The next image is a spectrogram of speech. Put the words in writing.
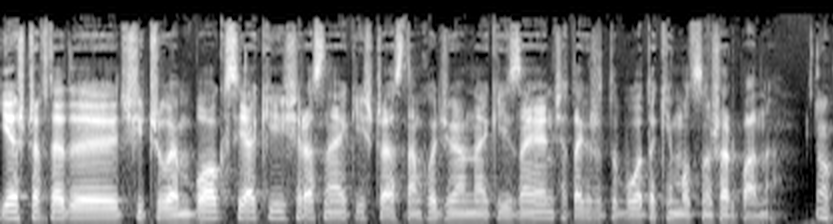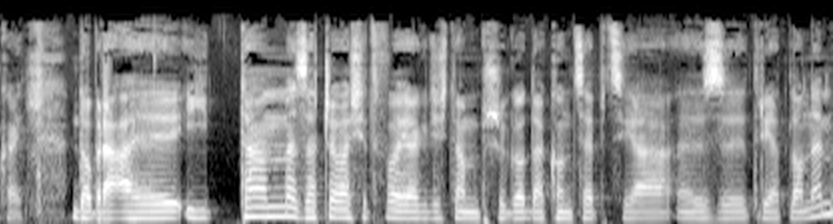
Jeszcze wtedy ćwiczyłem boks jakiś, raz na jakiś czas tam chodziłem na jakieś zajęcia, także to było takie mocno szarpane. Okej, okay. dobra. I tam zaczęła się twoja gdzieś tam przygoda, koncepcja e, z triatlonem.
